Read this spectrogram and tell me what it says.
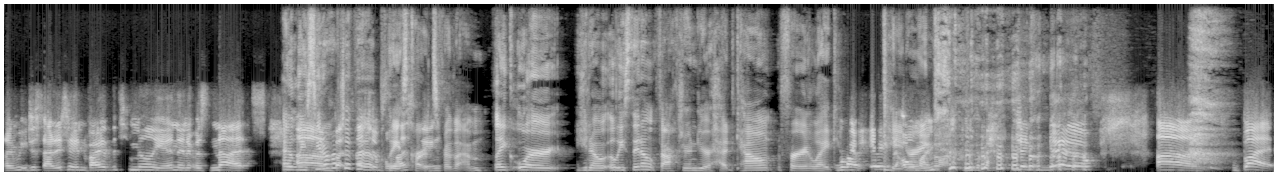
and we decided to invite the 2 million and it was nuts. At least you don't um, have to put up place cards for them. Like or, you know, at least they don't factor into your head count for like right. catering. Oh my god. no. Um, but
